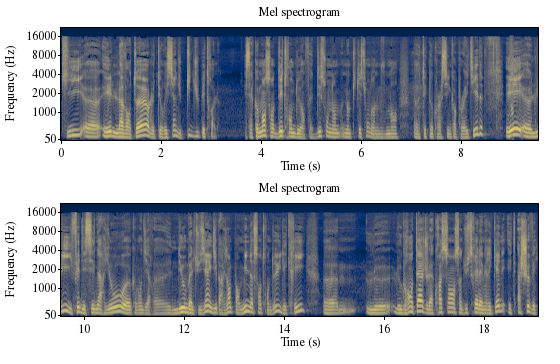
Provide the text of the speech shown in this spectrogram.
qui euh, est l'inventeur, le théoricien du pic du pétrole. Et ça commence en D32, en fait, dès son implication dans le mouvement euh, Technocracy Incorporated. Et euh, lui, il fait des scénarios, euh, comment dire, néo-malthusiens. Il dit, par exemple, en 1932, il écrit le, grand âge de la croissance industrielle américaine est achevé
